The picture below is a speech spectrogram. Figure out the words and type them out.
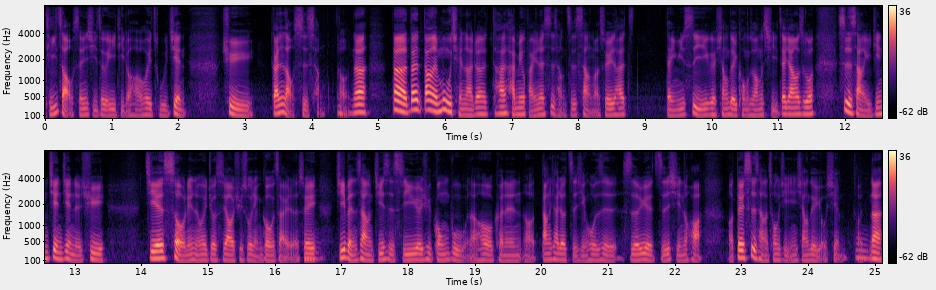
提早升息这个议题的话，会逐渐去干扰市场。好，那那但当然目前来讲，它还没有反映在市场之上嘛，所以它等于是一个相对空窗期，再加上说市场已经渐渐的去。接受联准会就是要去缩减购债了，所以基本上即使十一月去公布，然后可能呃当下就执行，或者是十二月执行的话，呃对市场的冲击已经相对有限。呃那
